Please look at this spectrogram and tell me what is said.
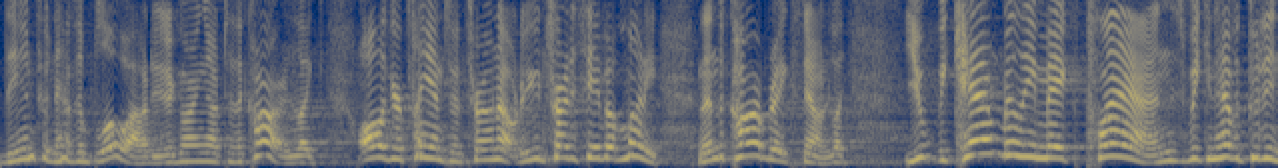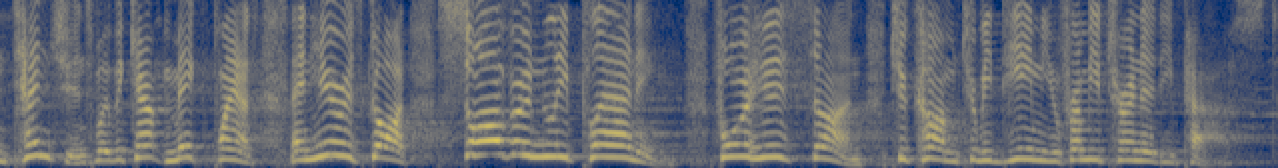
the infant has a blowout as you're going out to the car. And like all of your plans are thrown out. Or you try to save up money, and then the car breaks down. Like you, we can't really make plans. We can have good intentions, but we can't make plans. And here is God sovereignly planning for his son to come to redeem you from eternity past.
